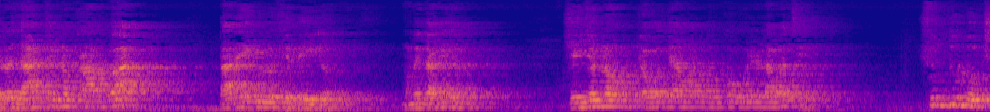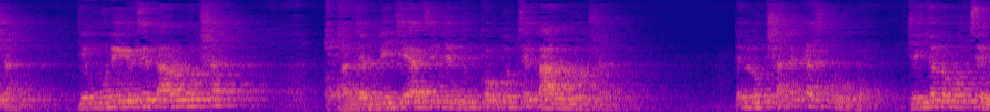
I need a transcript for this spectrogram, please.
এরা যার জন্য কাঁদবা, তার এইগুলো খেতেই হবে। মনে দাঁড়িয়ে যাবে। সেই জন্য জগতে আমার দুঃখ করে লাভ আছে? শুদ্ধ লোকসান। যে মরে গেছে তারও লোকসান। আর যা বেঁচে আছে, যে দুঃখ করছে, তারও লোকসান। লোকসানের কাজ করব না। যেই জন্য বলছেন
